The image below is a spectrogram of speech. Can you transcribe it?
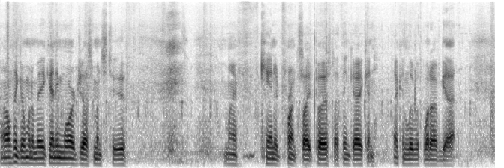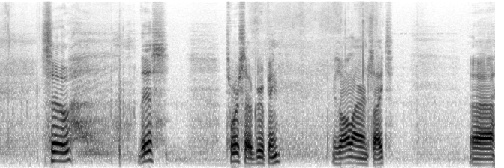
I don't think I'm going to make any more adjustments to my canted front sight post. I think I can I can live with what I've got. So this torso grouping is all iron sights. Uh,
